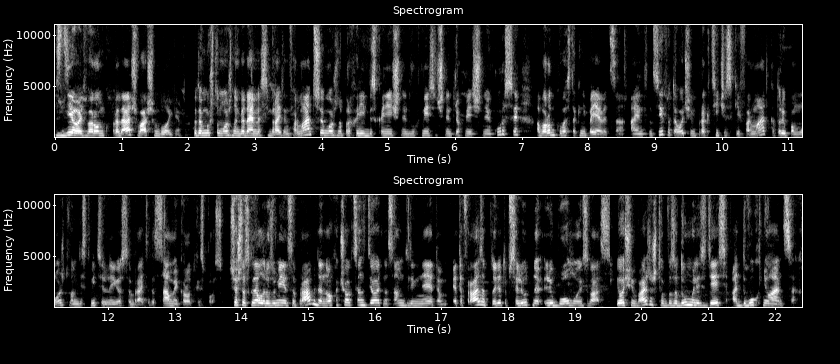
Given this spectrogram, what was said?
сделать воронку продаж в вашем блоге. Потому что можно годами собирать информацию, можно проходить бесконечные двухмесячные, трехмесячные курсы, а воронка у вас так и не появится. А интенсив — это очень практический формат, который поможет вам действительно ее собрать. Это самый короткий способ. Все, что сказала, разумеется, правда, но хочу акцент сделать на самом деле не на этом. Эта фраза подойдет абсолютно любому из вас. И очень важно, чтобы вы задумались здесь о двух нюансах.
